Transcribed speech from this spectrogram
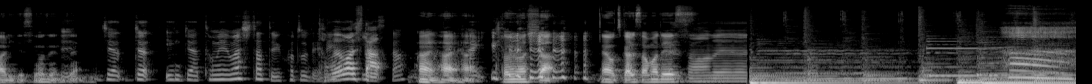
ありですよ、全え然。じゃあ、じゃじゃあ止めましたということで、ね。止めましたいいですか？はいはいはい。止めました。はい、お疲れ様です。そうね。は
